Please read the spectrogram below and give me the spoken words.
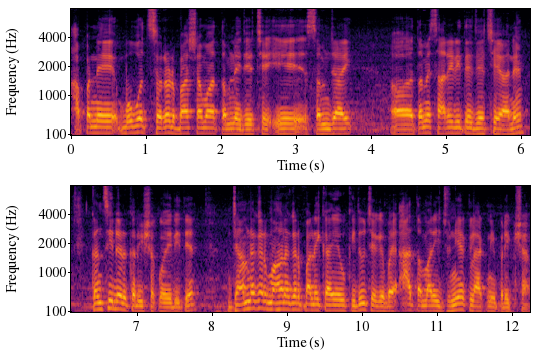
આપણને બહુ જ સરળ ભાષામાં તમને જે છે એ સમજાય તમે સારી રીતે જે છે આને કન્સિડર કરી શકો એ રીતે. જામનગર મહાનગરપાલિકાએ એવું કીધું છે કે ભાઈ, આ તમારી જુનિયર ક્લાર્કની પરીક્ષા.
